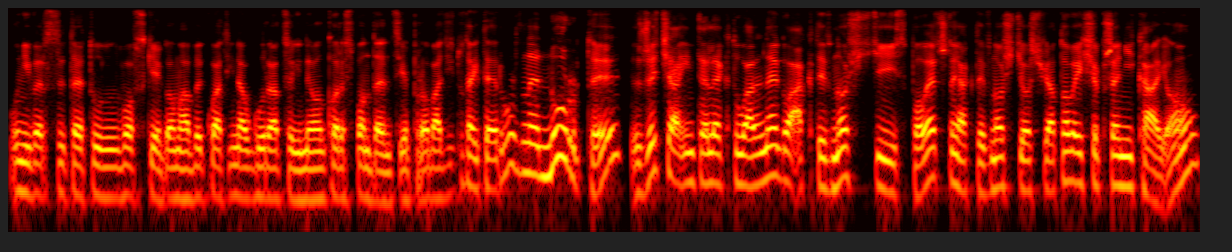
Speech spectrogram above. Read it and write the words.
Uniwersytetu Lwowskiego, ma wykład inauguracyjny, on korespondencję prowadzi. Tutaj te różne nurty życia intelektualnego, aktywności społecznej, aktywności oświatowej się przenikają.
